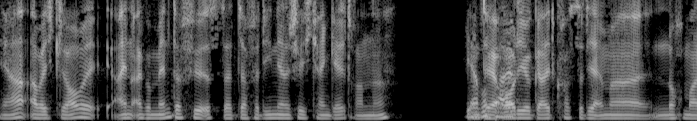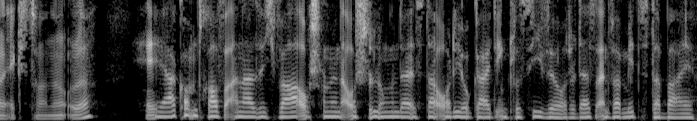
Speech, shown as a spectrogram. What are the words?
ja, aber ich glaube, ein Argument dafür ist, da, da verdienen ja natürlich kein Geld dran, ne? Ja, Und der Audioguide kostet ja immer nochmal extra, ne, oder? Ja, kommt drauf an. Also ich war auch schon in Ausstellungen, da ist der Audioguide inklusive oder der ist einfach mit dabei.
